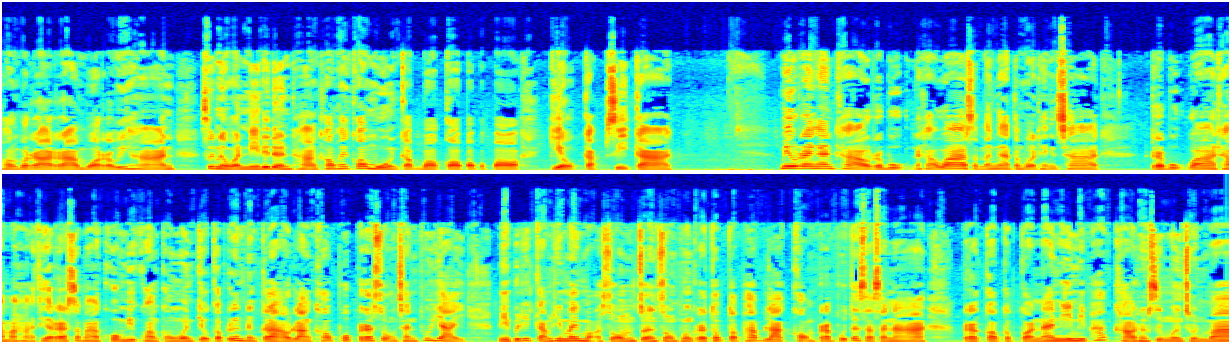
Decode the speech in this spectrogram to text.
ธรวรารามวรวิหาร ซึ่งในวันนี้ได้เดินทางเข้าให้ข้อมูลกับบกปปปเกี่ยวกับสีกามีรายงานข่าวระบุนะคะว่าสำนักงงานตำรวจแห่งชาติ ระบุว่าธรรมหาเถรสมาคมมีความกังวลเกี่ยวกับเรื่องดังกล่าว หลังเข้าพบพระสงฆ์ชั้นผู้ใหญ่ มีพฤติกรรมที่ไม่เหมาะสม จนส่งผลกระทบต่อภาพลักษณ์ของพระพุทธศาสนา ประกอบกับก่อนหน้านี้มีภาพข่าวทางสื่อมวลชนว่า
